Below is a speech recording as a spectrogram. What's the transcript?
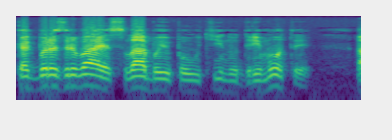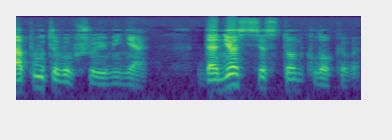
Как бы разрывая слабую паутину дремоты, опутывавшую меня, донесся стон Клокова.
